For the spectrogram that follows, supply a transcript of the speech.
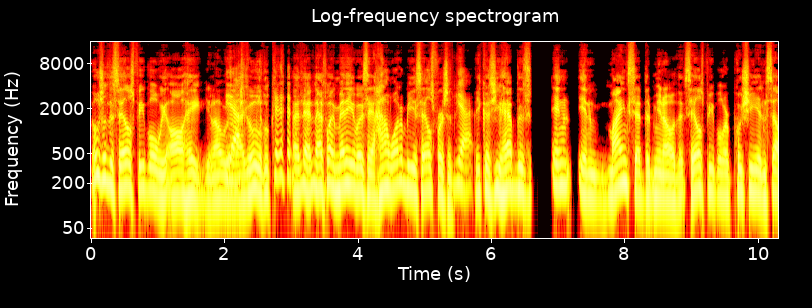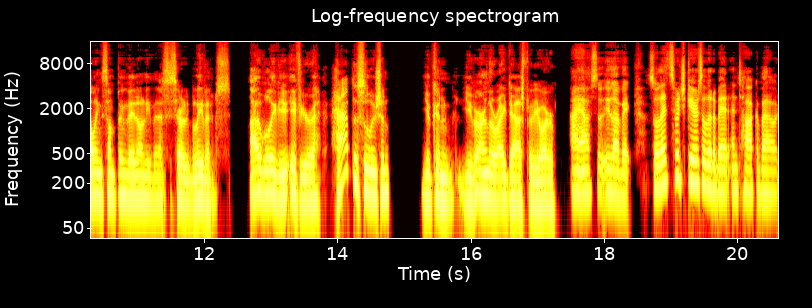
those are the salespeople we all hate, you know? Yeah. Like, and, and, that's why many of us say, I don't want to be a salesperson. Yeah. Because you have this in, in mindset that, you know, that salespeople are pushy and selling something they don't even necessarily believe in. I believe you, if you have the solution, you can, you've earned the right to ask for the order. I absolutely love it. So let's switch gears a little bit and talk about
